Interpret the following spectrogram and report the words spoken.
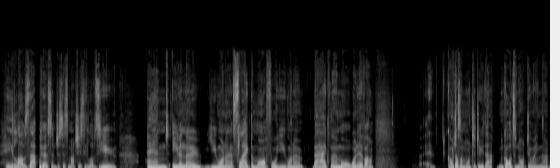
he loves that person just as much as he loves you. And even though you want to slag them off or you want to bag them or whatever, God doesn't want to do that. And God's not doing that.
